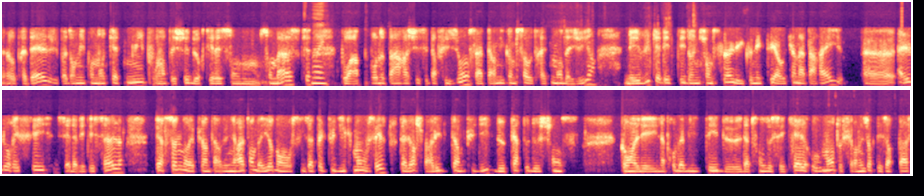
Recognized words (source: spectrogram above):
euh, auprès d'elle. J'ai pas dormi pendant quatre nuits pour l'empêcher de retirer son, son masque, pour, pour ne pas arracher ses perfusions. Ça a permis comme ça au traitement d'agir. Mais vu qu'elle était dans une chambre seule et connectée à aucun appareil, euh, elle l'aurait fait si elle avait été seule. Personne n'aurait pu intervenir à temps. D'ailleurs, dans ce qu'ils appellent pudiquement, vous savez, tout à l'heure, je parlais du terme pudique de perte de chance. Quand les, la probabilité d'absence de, séquelles augmente au fur et à mesure que les heures passent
